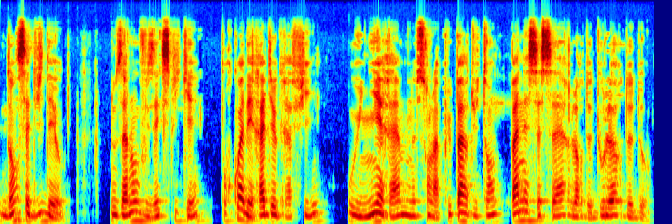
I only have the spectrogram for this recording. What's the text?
Dans cette vidéo, nous allons vous expliquer pourquoi des radiographies ou une IRM ne sont la plupart du temps pas nécessaires lors de douleurs de dos.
